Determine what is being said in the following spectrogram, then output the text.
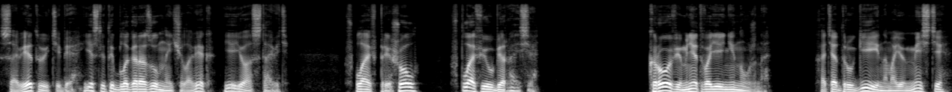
«Советую тебе, если ты благоразумный человек, ее оставить. Вплавь пришел, вплавь и убирайся. Крови мне твоей не нужно, хотя другие на моем месте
